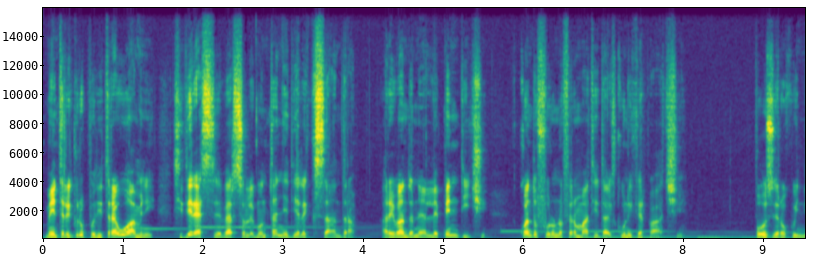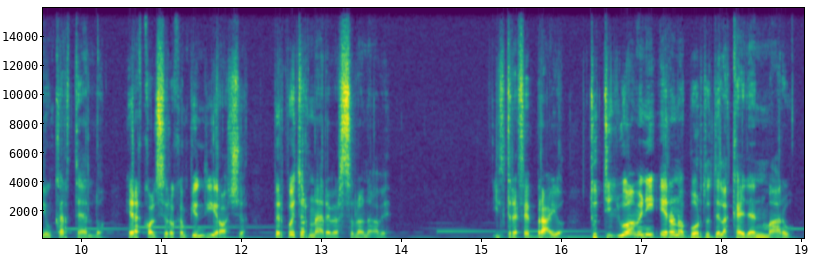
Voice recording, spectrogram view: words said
mentre il gruppo di tre uomini si diresse verso le montagne di Alexandra, arrivandone alle pendici quando furono fermati da alcuni carpacci. Posero quindi un cartello e raccolsero campioni di roccia per poi tornare verso la nave. Il 3 febbraio tutti gli uomini erano a bordo della Kaiden Maru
